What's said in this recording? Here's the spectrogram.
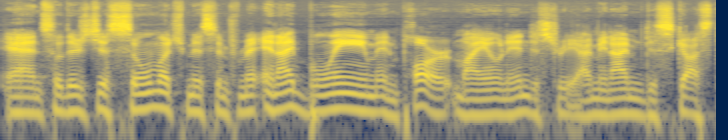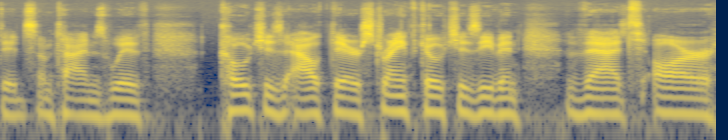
and so there's just so much misinformation and I blame in part my own industry I mean I'm disgusted sometimes with coaches out there, strength coaches even, that are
